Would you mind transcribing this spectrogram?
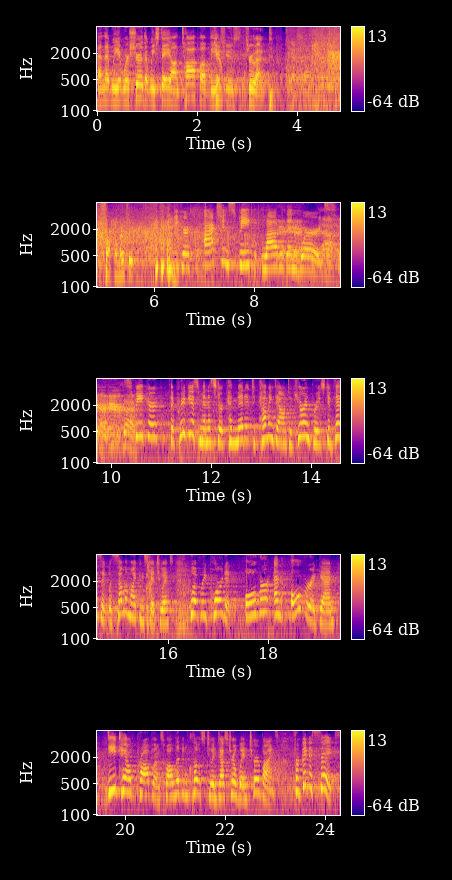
and that we, we're sure that we stay on top of the issues throughout. Supplementary. Speaker, actions speak louder than words. Speaker, the previous minister committed to coming down to Huron-Bruce to visit with some of my constituents who have reported over and over again detailed problems while living close to industrial wind turbines. For goodness sakes,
